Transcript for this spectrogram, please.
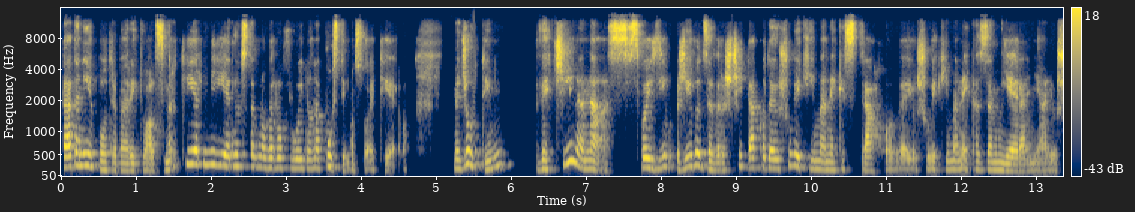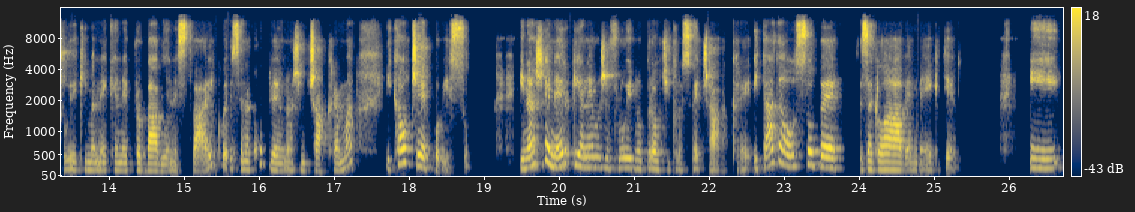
tada nije potreban ritual smrti jer mi jednostavno vrlo fluidno napustimo svoje tijelo. Međutim, većina nas svoj život završi tako da još uvijek ima neke strahove, još uvijek ima neka zamjeranja, još uvijek ima neke neprobavljene stvari koje se nakupljaju u našim čakrama i kao čepovi su. I naša energija ne može fluidno proći kroz sve čakre i tada osobe zaglave negdje. I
